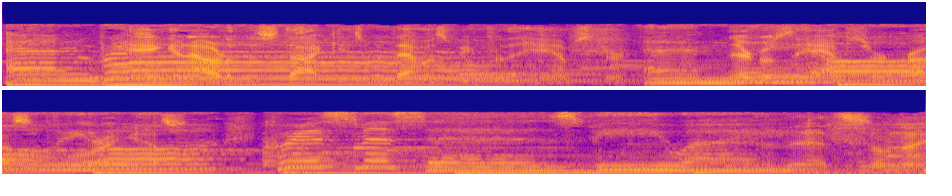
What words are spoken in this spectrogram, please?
hanging out of the stockings, but that must be for the hamster. There goes the hamster across the floor, I guess. And that's so nice.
